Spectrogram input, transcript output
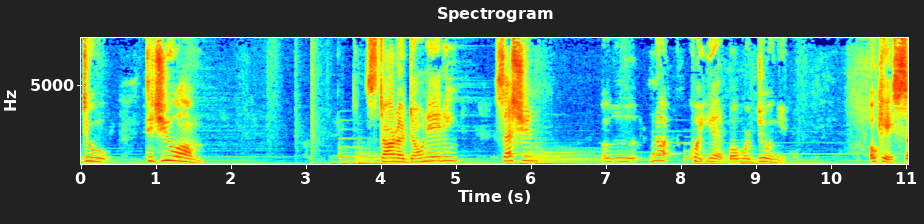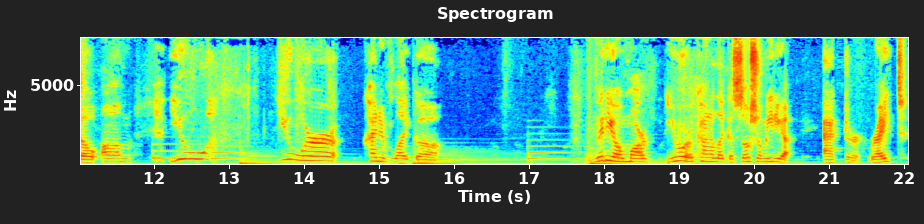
do did you um start a donating session? Uh, not quite yet, but we're doing it. Okay, so um you you were kind of like a video mark you were kind of like a social media actor, right?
